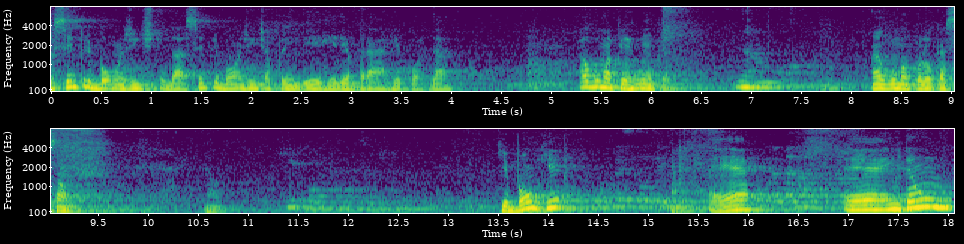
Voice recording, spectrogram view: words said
É sempre bom a gente estudar, sempre bom a gente aprender, relembrar, recordar. Alguma pergunta? Não. Alguma colocação? Não. Que bom que. É. é então,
